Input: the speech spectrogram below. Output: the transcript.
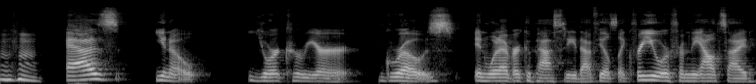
Mm-hmm. As, you know, your career grows in whatever capacity that feels like for you or from the outside,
